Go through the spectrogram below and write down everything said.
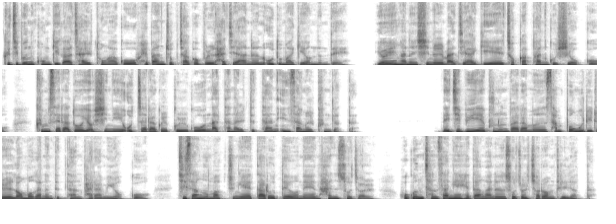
그 집은 공기가 잘 통하고 회반죽 작업을 하지 않은 오두막이었는데 여행하는 신을 맞이하기에 적합한 곳이었고 금세라도 여신이 옷자락을 끌고 나타날 듯한 인상을 풍겼다. 내 집 위에 부는 바람은 산봉우리를 넘어가는 듯한 바람이었고 지상음악 중에 따로 떼어낸 한 소절 혹은 천상에 해당하는 소절처럼 들렸다.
